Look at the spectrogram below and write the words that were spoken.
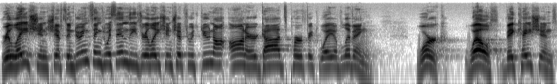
Relationships and doing things within these relationships which do not honor God's perfect way of living. Work, wealth, vacations,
